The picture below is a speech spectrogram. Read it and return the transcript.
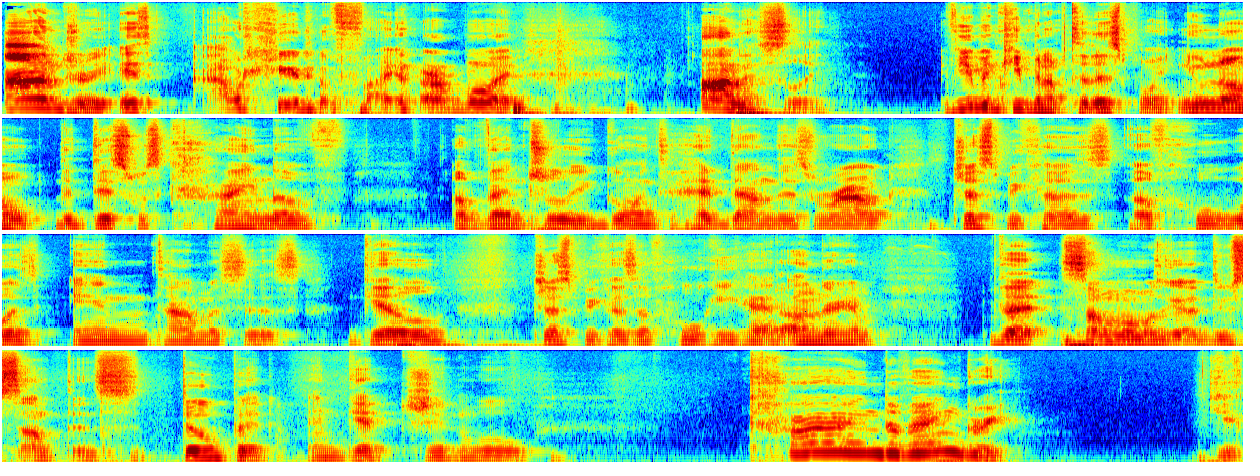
Andre, is out here to fight our boy. Honestly, if you've been keeping up to this point, you know that this was kind of eventually going to head down this route just because of who was in Thomas's guild, just because of who he had under him. That someone was gonna do something stupid and get Jinwoo kind of angry. You,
